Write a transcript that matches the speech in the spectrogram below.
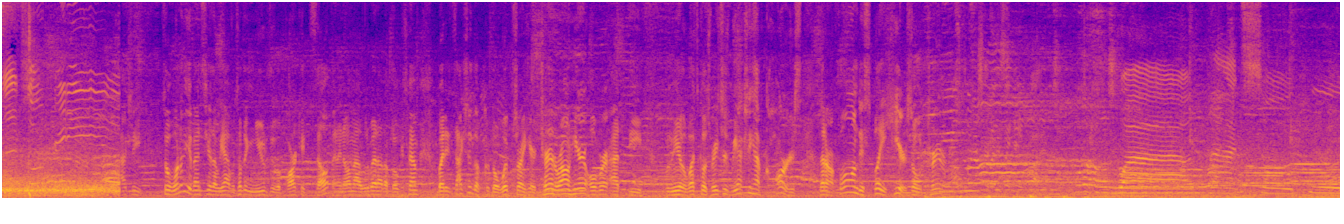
That's so pretty. Actually, so one of the events here that we have was something new to the park itself, and I know I'm a little bit out of focus, fam, but it's actually the, the whips right here. Turn it around here over at the near the West Coast Racers. We actually have cars that are full on display here. So turn it around. Wow, that's so cool.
